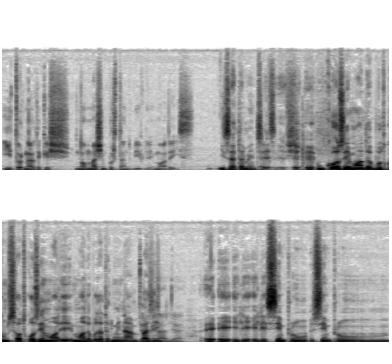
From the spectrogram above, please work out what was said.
e torná-lo daqueles nome mais importante da Bíblia. E moda isso. Exatamente. É, é, é, um coisa é moda, vou começar, outra coisa é moda, é moda vou terminar. terminar yeah. é, é, ele, ele é sempre um, sempre um, um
